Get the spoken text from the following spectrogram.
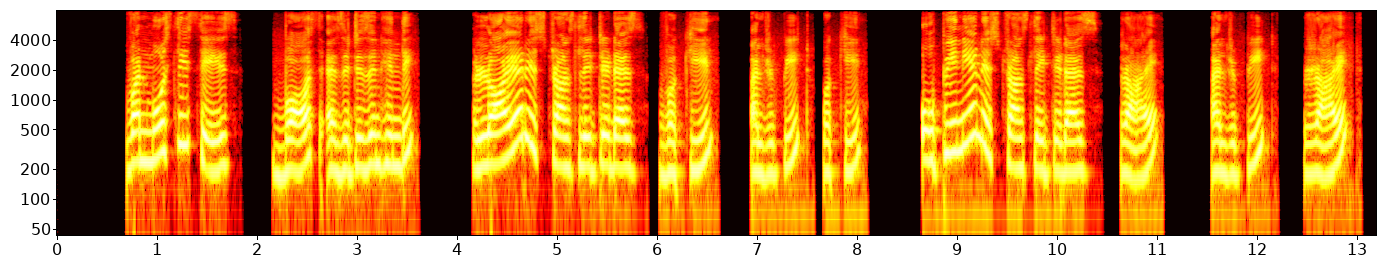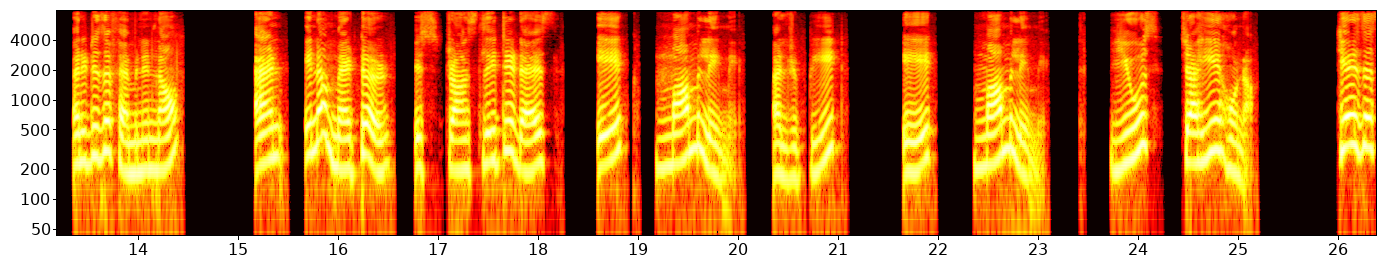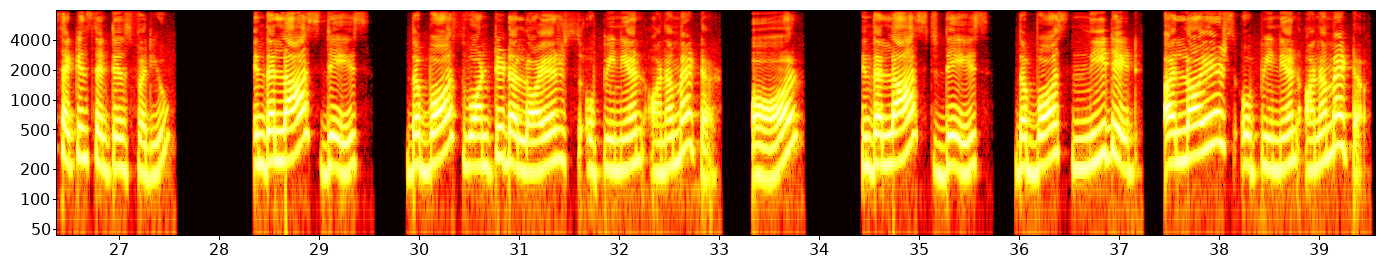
One mostly says boss as it is in Hindi lawyer is translated as वकील आई रिपीट वकील. ओपिनियन इज़ ट्रांसलेटेड एज राय I repeat Rai and it is a feminine noun and in a matter is translated as एक मामले में I repeat एक मामले में use चाहिए होना here is the second sentence for you in the last days the boss wanted a lawyer's opinion on a matter or in the last days the boss needed a lawyer's opinion on a matter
